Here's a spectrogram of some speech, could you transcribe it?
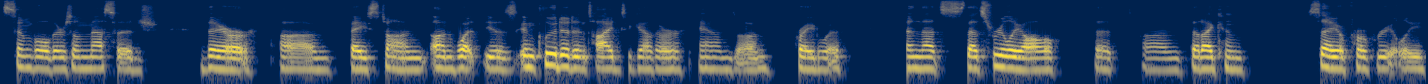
symbol. There's a message there um, based on, on what is included and tied together and um, prayed with. And that's, that's really all that, um, that I can say appropriately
